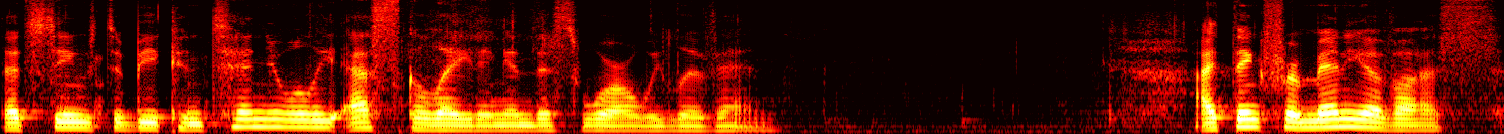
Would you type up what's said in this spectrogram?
that seems to be continually escalating in this world we live in. I think for many of us,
